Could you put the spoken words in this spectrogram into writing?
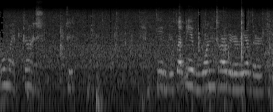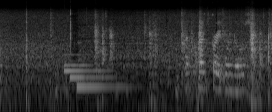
Oh my gosh. Game, just let me have one target or the other. That, that's great, Windows.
